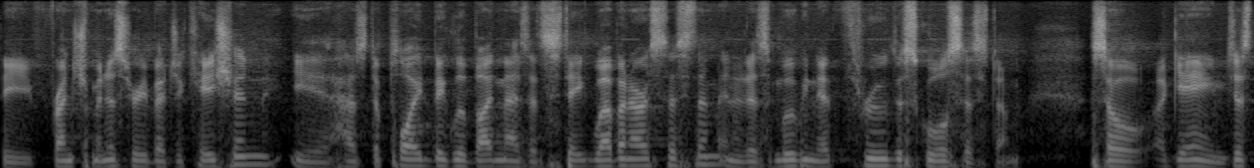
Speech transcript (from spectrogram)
the French Ministry of Education has deployed Big Blue Button as its state webinar system, and it is moving it through the school system. So again, just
